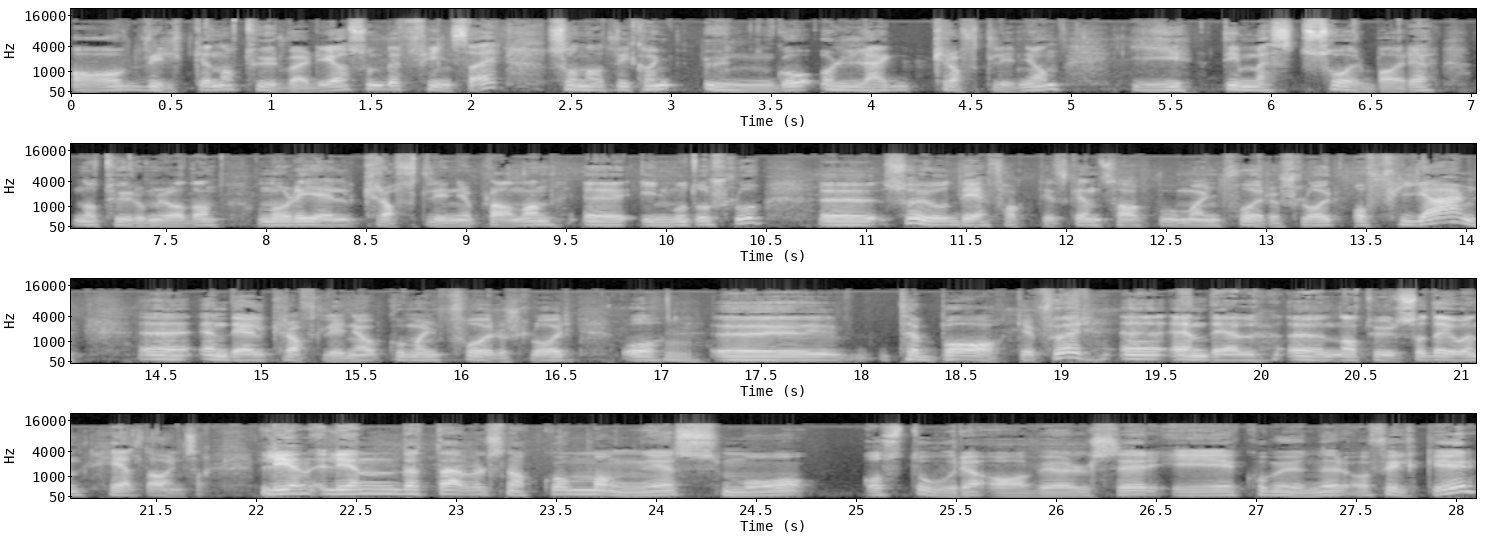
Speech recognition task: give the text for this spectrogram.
av hvilke naturverdier som befinner seg her, sånn at vi kan unngå å legge kraftlinjene i de mest sårbare naturområdene. Og Når det gjelder kraftlinjeplanene eh, inn mot Oslo, eh, så er jo det faktisk en sak hvor man foreslår å fjerne eh, en del kraftlinjer, hvor man foreslår å tilbakeføre en del natur. Så det er jo en helt annen sak. Lien, Lien, dette er vel snakk om mange små og store avgjørelser i kommuner og fylker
